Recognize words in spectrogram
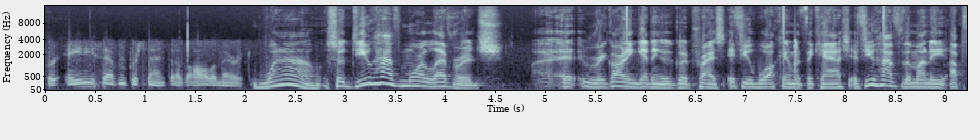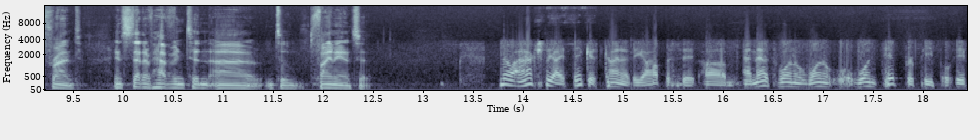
for 87% of all Americans. Wow. So do you have more leverage uh, regarding getting a good price if you walk in with the cash? If you have the money up front instead of having to uh, to finance it? No, actually, I think it's kind of the opposite, um, and that's one one one tip for people. If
